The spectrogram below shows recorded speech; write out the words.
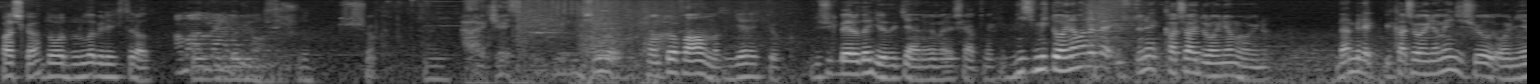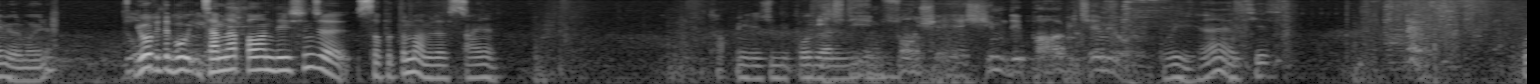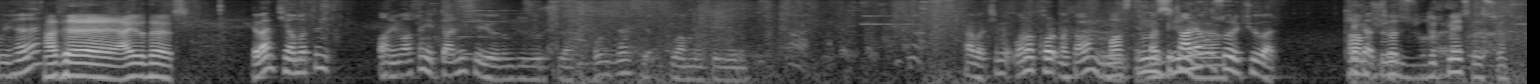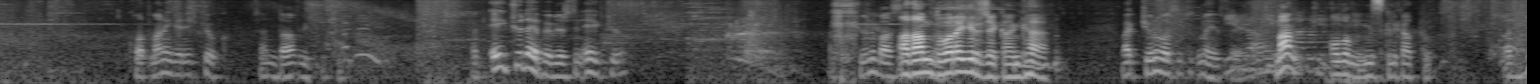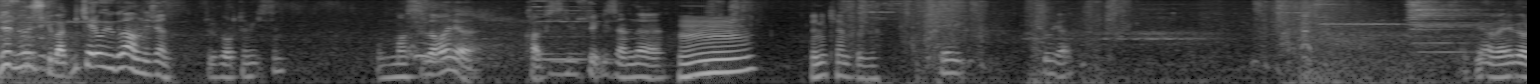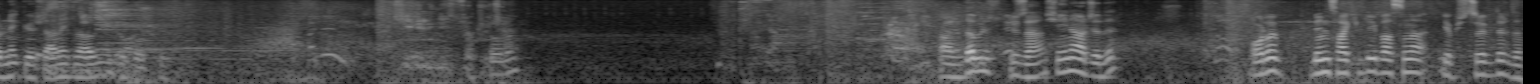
Başka? Doldurulabilir iksir al. Doldurulabilir iksir şurada. Şu. Herkes Şimdi kontrol falan almasın gerek yok. Düşük Bero'da girdik yani Ömer'e şey yapmak. Hiç mid oynamadı ve üstüne kaç aydır oynamıyor oyunu. Ben bile birkaç ay oynamayınca şey oynayamıyorum oyunu. Yo bir de bu itemler falan değişince sapıttım ben biraz. Aynen. Tatmin edici bir poz verdim. içtiğim son şeye şimdi paha biçemiyorum. Uy he siz. Uy he. Hadi hayırdır. Ya ben Tiamat'ın animasyon iptalini seviyordum düz vuruşlar. O yüzden kullanmayı seviyorum. Ha bak şimdi ona korkma tamam mı? Master'ımız bak bir tane ya. vur sonra Q var. Tamam atacağız. şurada dürtmeye çalışacağım. Korkmana gerek yok. Sen daha güçlüsün. Bak EQ da yapabilirsin EQ. Bak Q'nu bas. Adam duvara girecek kanka. Bak Q'nu basıp tutmayı Lan oğlum misklik attım. Bak düz vuruş ki bak bir kere uygula anlayacaksın. Dur ortama gitsin. O Master da var ya kalpsiz gibi sürekli sende ha. Hmm. Beni campledi. Hey Q ya. Bak bir Ömer'e bir örnek göstermek lazım. Çok korktum. Ciğerini sökeceğim. Tamam W Güzel. şeyini harcadı. Orada beni takipleyip aslında yapıştırabilirdi.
